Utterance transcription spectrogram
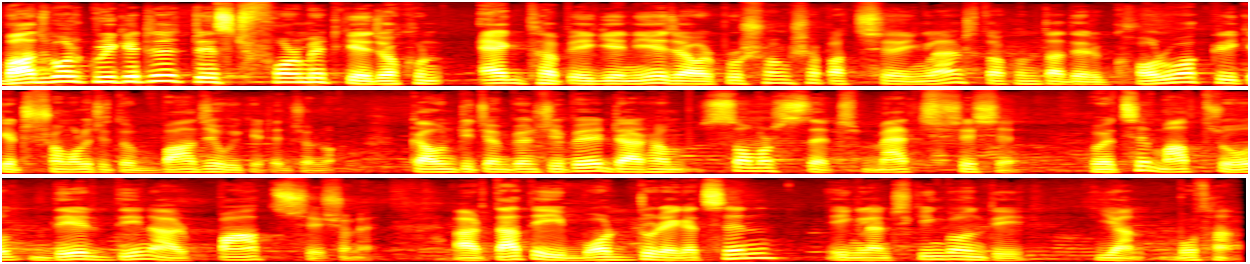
বাজবল ক্রিকেটে টেস্ট ফরম্যাটকে যখন এক ধাপ এগিয়ে নিয়ে যাওয়ার প্রশংসা পাচ্ছে ইংল্যান্ড, তখন তাদের ঘরোয়া ক্রিকেট সমালোচিত বাজে উইকেটের জন্য। কাউন্টি চ্যাম্পিয়নশিপে ডারহাম সমারসেট ম্যাচ শেষে হয়েছে মাত্র দেড় দিন আর পাঁচ সেশনে। আর তাতেই বড্ড রেগেছেন ইংল্যান্ড কিংবদন্তি ইয়ান বোথান।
